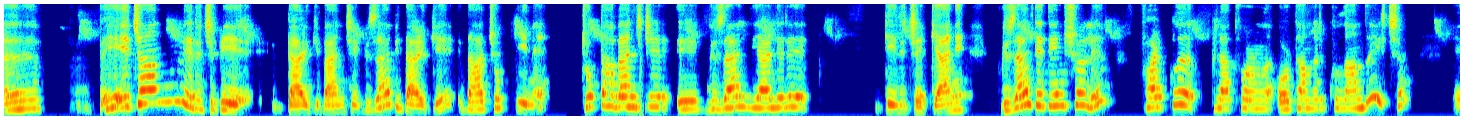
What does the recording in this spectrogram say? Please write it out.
Ee, heyecan verici bir dergi bence. Güzel bir dergi. Daha çok yeni. Çok daha bence e, güzel yerlere gelecek. Yani güzel dediğim şöyle farklı platform ortamları kullandığı için e,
